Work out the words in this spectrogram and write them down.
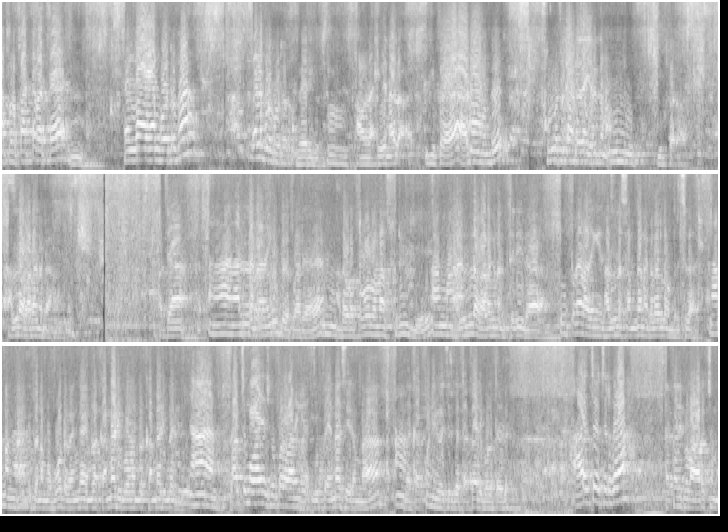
அப்புறம் பட்டை வத்தை வெங்காயம் போட்டிருக்கோம் வெள்ளைப்பூடு போட்டிருக்கோம் வெரி குட். அவ்வளோதான் இது நல்லா இப்போ அடுப்பு வந்து ஃபுல் ஃபில்லாக தான் இருக்கணும். இப்போ நல்லா வதங்கி இந்த பாரு. அதோட தோலெல்லாம் சுருங்கி. நல்லா வதங்கணும் தெரியுதா? சூப்பராக வதங்கிடுச்சு. நல்ல சந்தன கலர்ல வந்துருச்சுல. இப்போ நம்ம போட்ட வெங்காயம்லாம் கண்ணாடி போக கண்ணாடி மாதிரி இருக்கு. பச்சை மிளகாயும் சூப்பராக வதங்கிடுச்சு. இப்போ என்ன செய்யறோம்னா இந்த கட் பண்ணி வச்சிருக்க தக்காளி பழத்தை அரைச்சு வச்சிருக்கோம் தக்காளி பழம் அரைச்சோம்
